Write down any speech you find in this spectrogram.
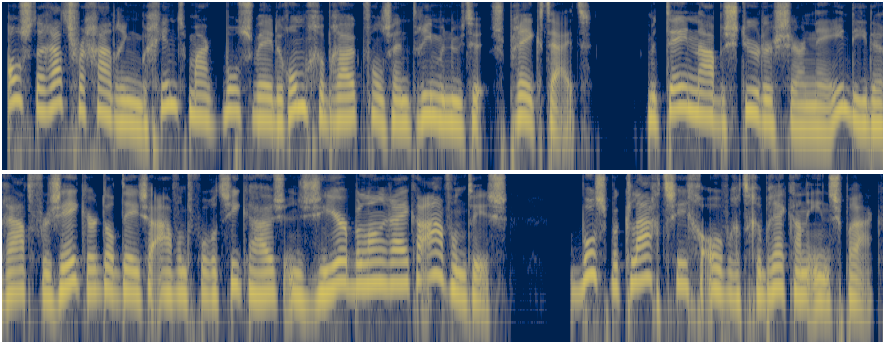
Als de raadsvergadering begint, maakt Bos wederom gebruik van zijn drie minuten spreektijd. Meteen na bestuurder Cerné, die de raad verzekert dat deze avond voor het ziekenhuis een zeer belangrijke avond is. Bos beklaagt zich over het gebrek aan inspraak.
